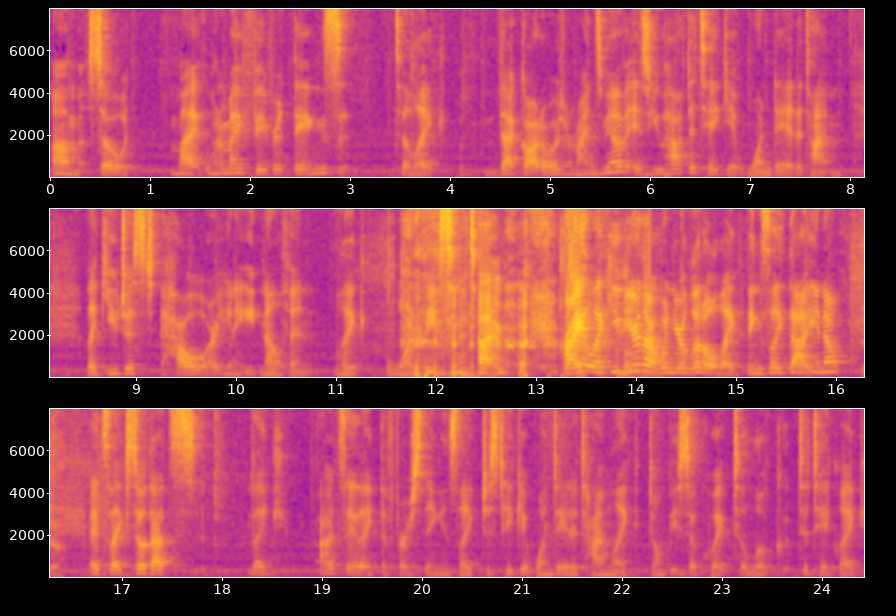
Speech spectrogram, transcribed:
Um, so my one of my favorite things to like that God always reminds me of is you have to take it one day at a time. Like you just how are you gonna eat an elephant? Like one piece at a time. right? Like you hear that when you're little, like things like that, you know? Yeah. It's like so that's like I'd say like the first thing is like just take it one day at a time. Like don't be so quick to look to take like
